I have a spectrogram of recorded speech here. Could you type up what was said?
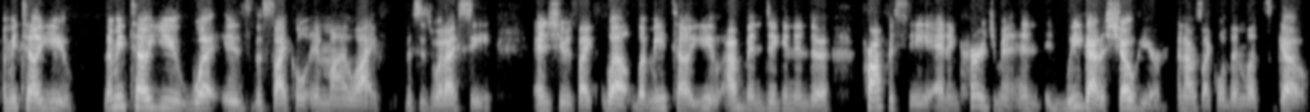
let me tell you, let me tell you what is the cycle in my life. This is what I see. And she was like, Well, let me tell you, I've been digging into prophecy and encouragement, and we got a show here. And I was like, Well, then let's go.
